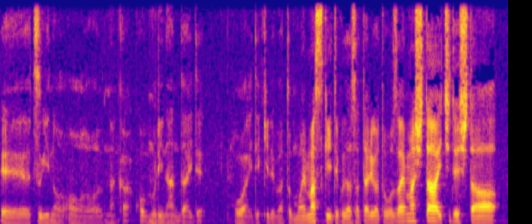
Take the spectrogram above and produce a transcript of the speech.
えー、次のなんかこう無理難題でお会いできればと思います。聞いてくださってありがとうございました。1でした。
